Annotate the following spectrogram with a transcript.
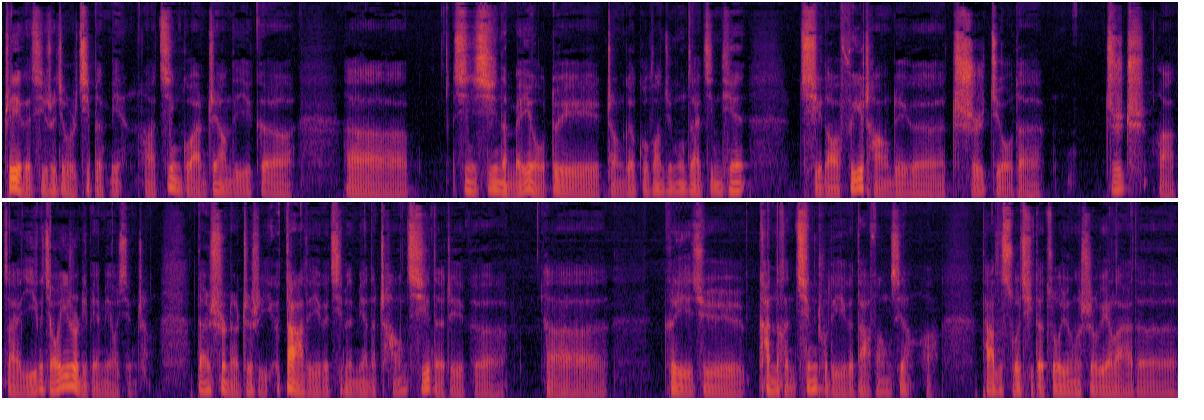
这个其实就是基本面啊。尽管这样的一个呃信息呢，没有对整个国防军工在今天起到非常这个持久的支持啊，在一个交易日里边没有形成，但是呢，这是一个大的一个基本面的长期的这个呃可以去看得很清楚的一个大方向啊。它的所起的作用呢，是未来的。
